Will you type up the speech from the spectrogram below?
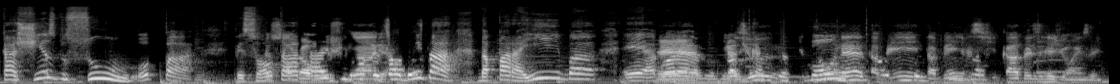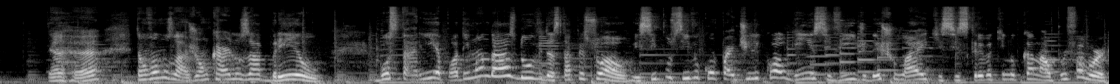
Caxias do Sul, opa, pessoal, pessoal tá, gaúcho, tá pessoal desde da, da Paraíba, é, agora é, o Brasil, que bom, né? Tá bem, tá bem diversificado as regiões aí. Uhum. Então vamos lá, João Carlos Abreu. Gostaria, podem mandar as dúvidas, tá, pessoal? E se possível, compartilhe com alguém esse vídeo, deixa o like, se inscreva aqui no canal, por favor.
